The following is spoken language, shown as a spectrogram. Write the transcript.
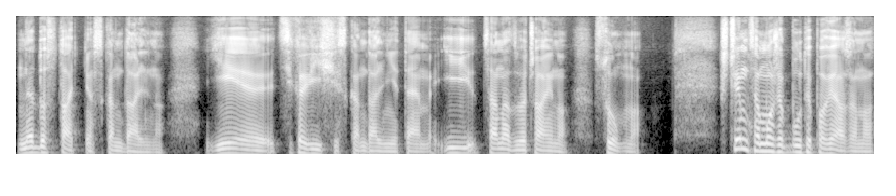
недостатньо скандально. Є цікавіші скандальні теми, і це надзвичайно сумно. З чим це може бути пов'язано?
